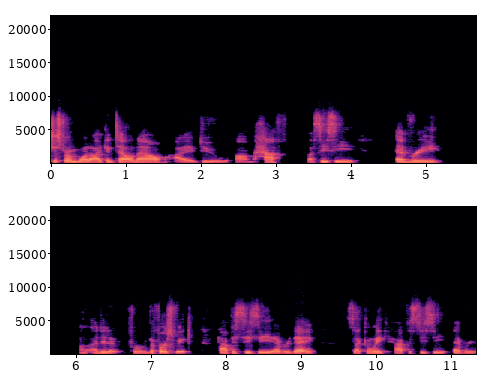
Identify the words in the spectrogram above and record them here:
just from what I can tell now, I do um, half a cc every, uh, I did it for the first week, half a cc every day. Second week, half a cc every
